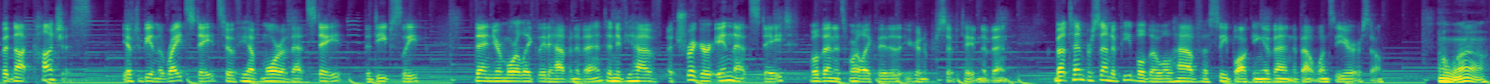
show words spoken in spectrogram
but not conscious. You have to be in the right state. So if you have more of that state, the deep sleep, then you're more likely to have an event. And if you have a trigger in that state, well, then it's more likely that you're going to precipitate an event. About 10% of people, though, will have a sleepwalking event about once a year or so. Oh, wow.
